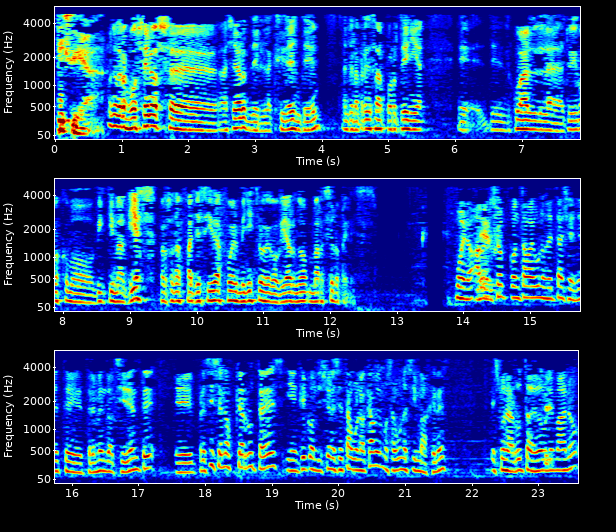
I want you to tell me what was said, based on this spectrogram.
noticia. Uno de los voceros eh, ayer del accidente ante la prensa porteña, eh, del cual eh, tuvimos como víctima 10 personas fallecidas, fue el ministro de Gobierno Marcelo Pérez. Bueno, a ver, yo contaba algunos detalles de este tremendo accidente. Eh, precísenos qué ruta es y en qué condiciones está. Bueno, acá vemos algunas imágenes. Es una ruta de doble mano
